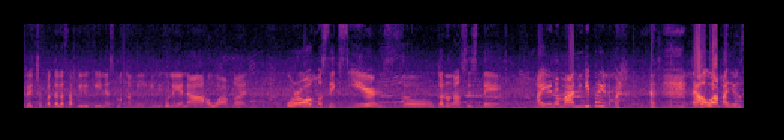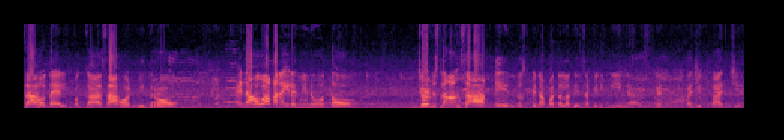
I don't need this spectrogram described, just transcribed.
Diretso padala sa Pilipinas mga mi. Hindi ko na yan nakahawakan. For almost 6 years. So, ganun ang system. Ngayon naman, hindi pa rin naman nahawakan yung sahod dahil pagka sahod, withdraw. Ay, nahawakan ng ilang minuto. germs lang ang sa akin, tapos pinapadala din sa Pilipinas. Ganun, budget-budget.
